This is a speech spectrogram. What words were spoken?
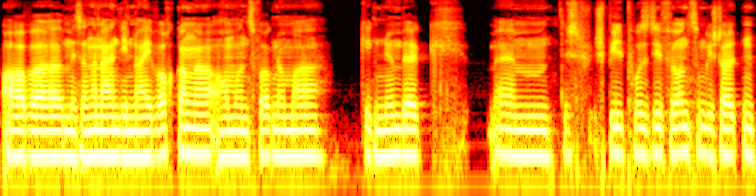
Aber wir sind dann auch in die neue Woche gegangen, haben uns vorgenommen, gegen Nürnberg ähm, das Spiel positiv für uns zu gestalten.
